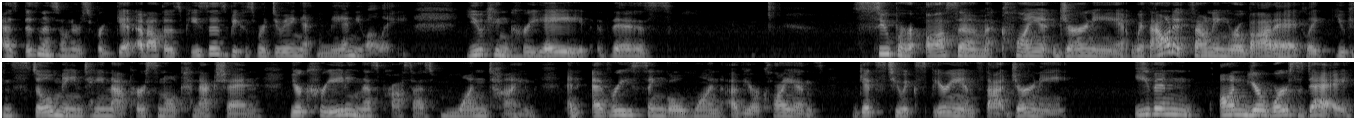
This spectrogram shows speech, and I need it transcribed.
as business owners forget about those pieces because we're doing it manually. You can mm-hmm. create this super awesome client journey without it sounding robotic. Like you can still maintain that personal connection. You're creating this process one time, and every single one of your clients gets to experience that journey, even on your worst day.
